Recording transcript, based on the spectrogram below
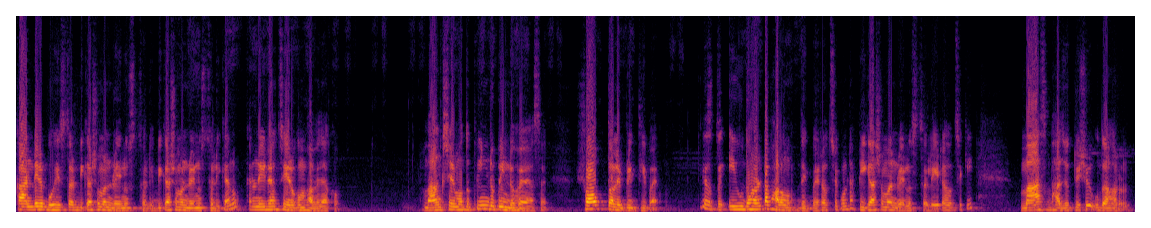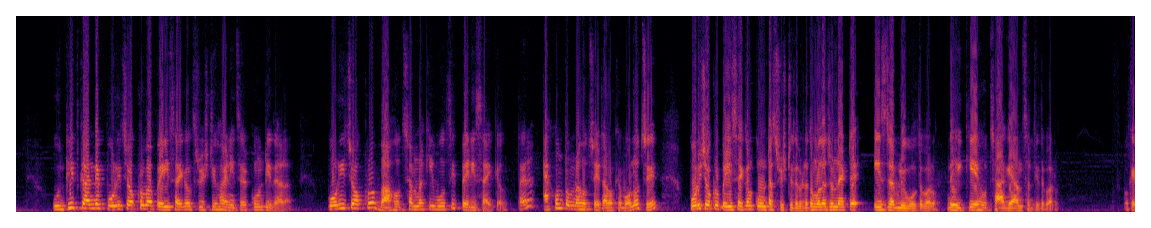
কাণ্ডের বহিস্তর বিকাশমান রেণুস্থলী। বিকাশমান রেণুস্থলী কেন? কারণ এটা হচ্ছে এরকম ভাবে দেখো। মাংসের মতো পিণ্ড পিণ্ড হয়ে আছে, সব তলে বৃদ্ধি পায়। ঠিক আছে, তো এই উদাহরণটা ভালো মতো দেখবে। এটা হচ্ছে কোনটা? বিকাশমান রেণুস্থলী। এটা হচ্ছে কি? মাস ভাজক টিস্যুর উদাহরণ। উদ্ভিদ কাণ্ডে পরিচক্র বা পেরিসাইকেল সৃষ্টি হয় নিচের কোনটি দ্বারা? পরিচক্র বা হচ্ছে আমরা কি বলছি পেরিসাইকেল তাই না? এখন তোমরা হচ্ছে এটা আমাকে বলো যে পরিচক্র পেরিসাইকেল কোনটা সৃষ্টি হতে পারে তোমাদের জন্য একটা এইচ ডাব্লিউ বলতে পারো। দেখি কে হচ্ছে আগে আনসার দিতে পারো। ওকে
